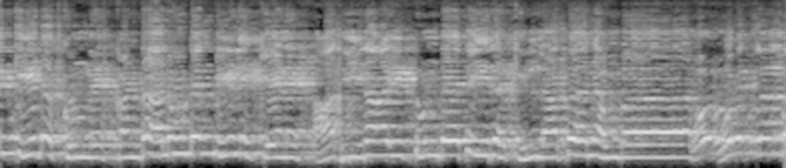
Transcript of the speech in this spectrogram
കിടക്കുന്ന് കണ്ടാലുടൻ വിളിക്കണേ ആദ്യനായിട്ടുണ്ട് തീരക്കില്ലാത്ത നമ്പർ. നമ്പർ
